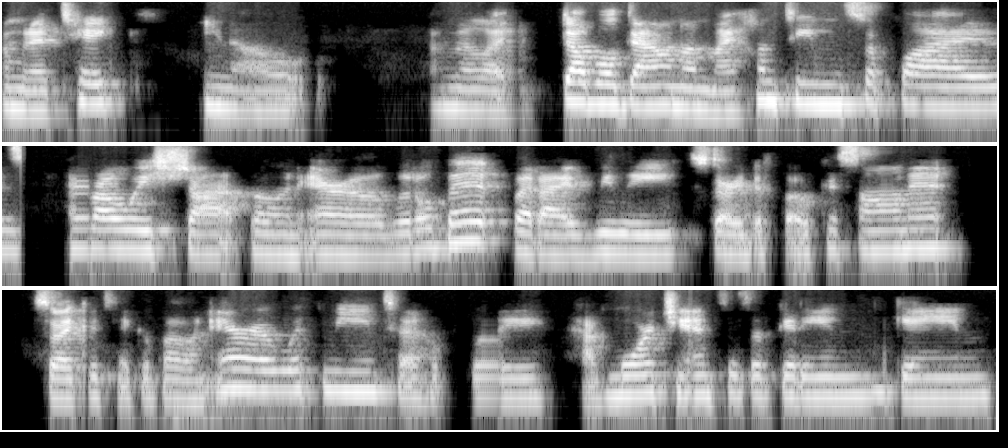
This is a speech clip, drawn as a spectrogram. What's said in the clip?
I'm going to take, you know, I'm going to like double down on my hunting supplies. I've always shot bow and arrow a little bit, but I really started to focus on it so I could take a bow and arrow with me to hopefully have more chances of getting game.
